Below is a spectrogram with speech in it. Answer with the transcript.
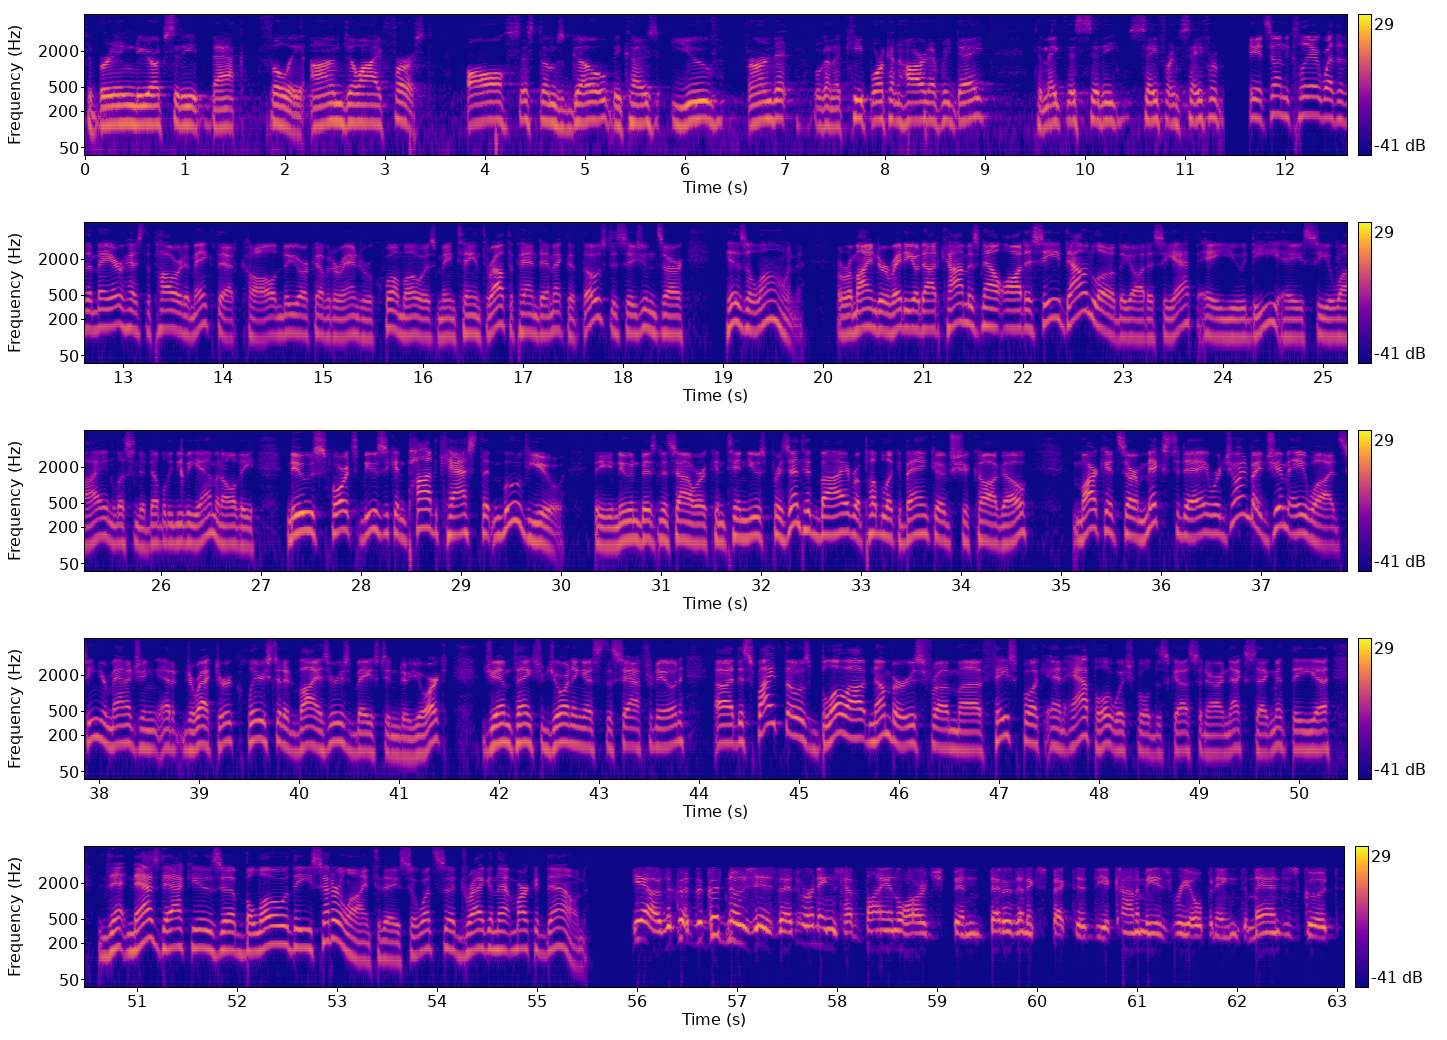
to bring New York City back fully on July 1st. All systems go because you've earned it. We're going to keep working hard every day to make this city safer and safer. It's unclear whether the mayor has the power to make that call. New York Governor Andrew Cuomo has maintained throughout the pandemic that those decisions are his alone. A reminder radio.com is now Audacy. Download the Audacy app, A U D A C Y, and listen to WBBM and all the news, sports, music, and podcasts that move you. The Noon Business Hour continues, presented by Republic Bank of Chicago. Markets are mixed today. We're joined by Jim Awad, Senior Managing Director, Clearstead Advisors, based in New York. Jim, thanks for joining us this afternoon. Uh, despite those blowout numbers from uh, Facebook and Apple, which we'll discuss in our next segment. The uh, Nasdaq is uh, below the center line today. So what's uh, dragging that market down? Yeah, the good the good news is that earnings have by and large been better than expected. The economy is reopening, demand is good.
